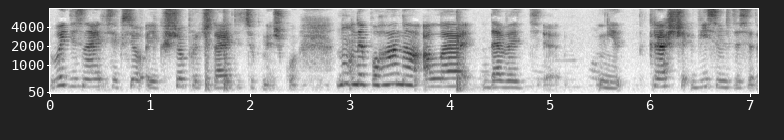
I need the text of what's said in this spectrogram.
Ви дізнаєтеся, якщо, якщо прочитаєте цю книжку. Ну, непогано, але 9, е, ні, краще 8 з 10.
